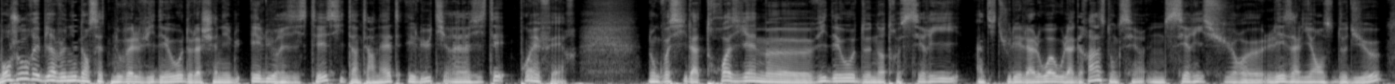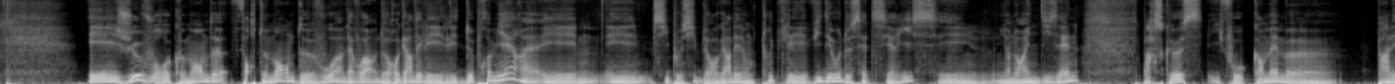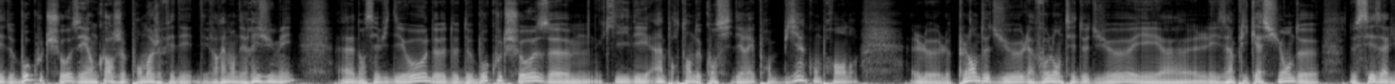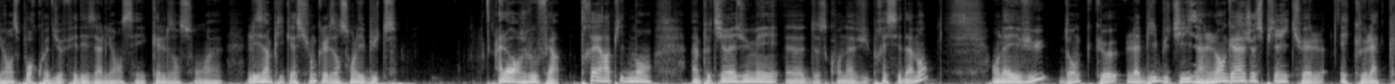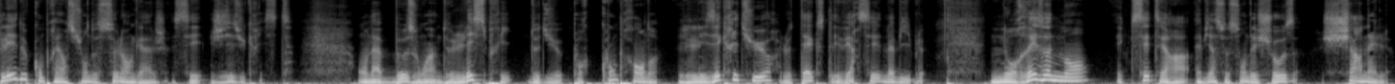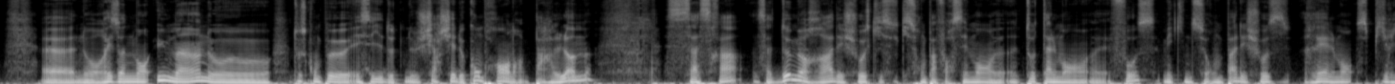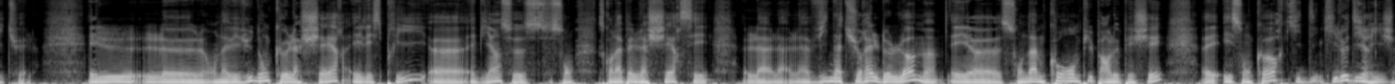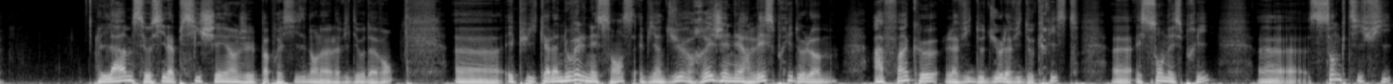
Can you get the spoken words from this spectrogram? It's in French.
Bonjour et bienvenue dans cette nouvelle vidéo de la chaîne Élu, Résister, site internet élu-résister.fr. Donc voici la troisième euh, vidéo de notre série intitulée La loi ou la grâce, donc c'est une série sur euh, les alliances de Dieu. Et je vous recommande fortement de voir, de regarder les, deux premières et, si possible de regarder donc toutes les vidéos de cette série. Il y en aura une dizaine parce que il faut quand même euh, parler de beaucoup de choses et encore je, pour moi je fais vraiment des résumés euh, dans ces vidéos de, beaucoup de choses euh, qu'il est important de considérer pour bien comprendre le, plan de Dieu, la volonté de Dieu et euh, les implications de, ces alliances, pourquoi Dieu fait des alliances et quelles en sont les implications, quels en sont les buts. Alors je vais vous faire très rapidement un petit résumé euh, de ce qu'on a vu précédemment. On avait vu donc que la Bible utilise un langage spirituel et que la clé de compréhension de ce langage, c'est Jésus-Christ. On a besoin de l'Esprit de Dieu pour comprendre les Écritures, le texte, les versets de la Bible. Nos raisonnements, etc., eh bien, ce sont des choses charnel. Euh, nos raisonnements humains, tout ce qu'on peut essayer de, chercher de comprendre par l'homme, ça sera, ça demeurera des choses qui ne seront pas forcément euh, totalement euh, fausses, mais qui ne seront pas des choses réellement spirituelles. Et on avait vu donc que la chair et l'esprit, eh bien, ce, sont ce qu'on appelle la chair, c'est la, vie naturelle de l'homme et son âme corrompue par le péché et, son corps qui le dirige. L'âme, c'est aussi la psyché, hein, je n'ai pas précisé dans la, vidéo d'avant. Euh, et puis qu'à la nouvelle naissance, eh bien Dieu régénère l'esprit de l'homme afin que la vie de Dieu, la vie de Christ euh, et son esprit euh, sanctifient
